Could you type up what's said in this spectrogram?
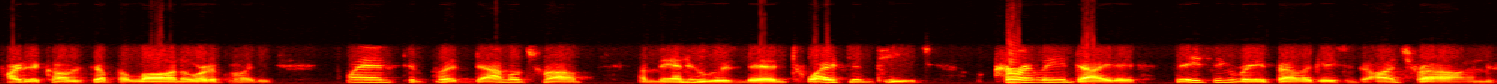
party that calls itself the Law and Order Party, plans to put Donald Trump, a man who was then twice impeached, currently indicted, facing rape allegations on trial in the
